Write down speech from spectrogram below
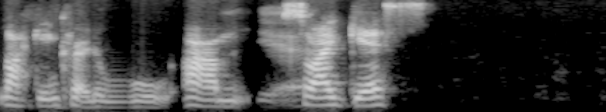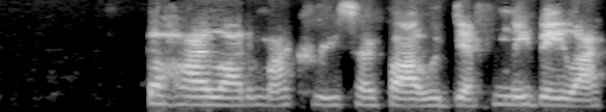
like incredible. Um, yeah. so I guess the highlight of my career so far would definitely be like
